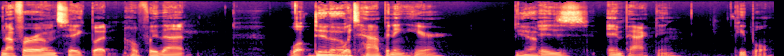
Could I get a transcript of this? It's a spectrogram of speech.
Not for our own sake but hopefully that what Ditto. what's happening here Yeah, is impacting people.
